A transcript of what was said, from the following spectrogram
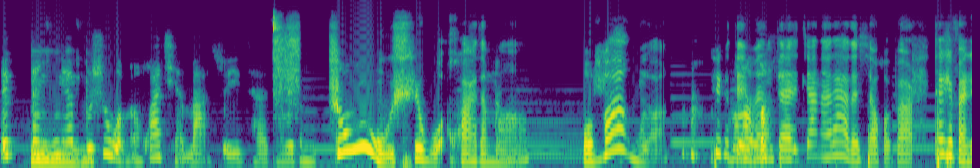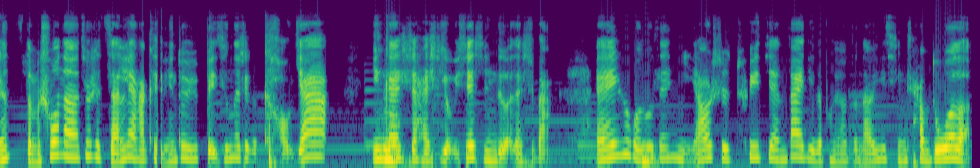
哎，但应该不是我们花钱吧，所以才才会这么。中午是我花的吗？我忘了，这个得问在加拿大的小伙伴。但是反正怎么说呢，就是咱俩肯定对于北京的这个烤鸭，应该是还是有一些心得的，是吧？哎，如果陆贼你要是推荐外地的朋友，等到疫情差不多了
